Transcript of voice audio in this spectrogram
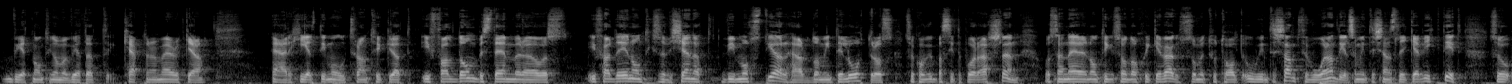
vet någonting om det, vet att Captain America är helt emot. För han tycker att ifall de bestämmer över oss Ifall det är någonting som vi känner att vi måste göra här och de inte låter oss så kommer vi bara sitta på våra arslen. Och sen är det någonting som de skickar iväg som är totalt ointressant för våran del som inte känns lika viktigt. Så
